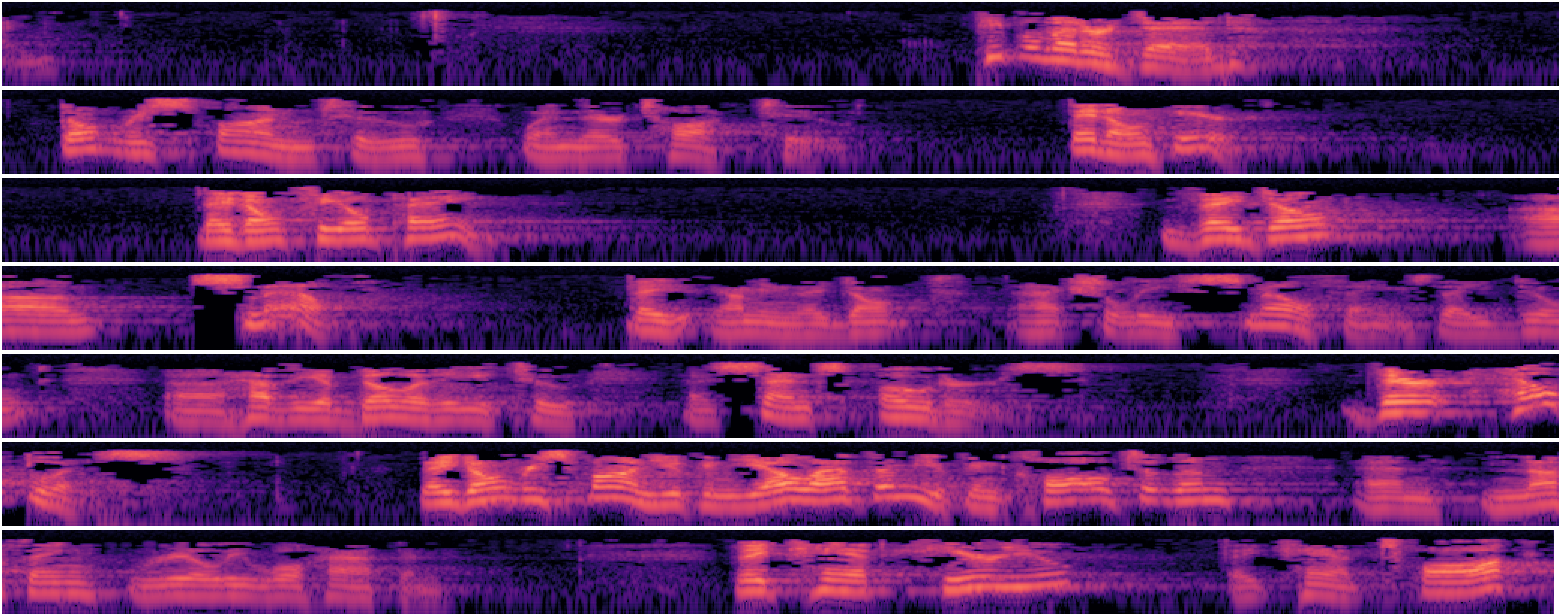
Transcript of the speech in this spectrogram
People that are dead don't respond to when they're talked to. They don't hear. They don't feel pain. They don't um, smell. They, I mean, they don't actually smell things. They don't uh, have the ability to uh, sense odors. They're helpless. They don't respond. You can yell at them, you can call to them, and nothing really will happen. They can't hear you, they can't talk,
